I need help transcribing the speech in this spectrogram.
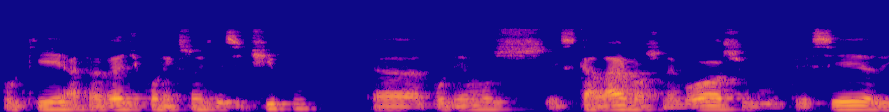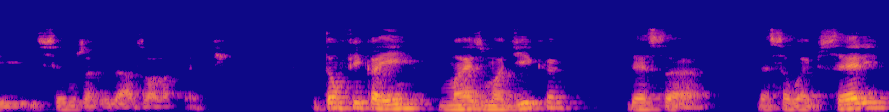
porque através de conexões desse tipo uh, podemos escalar nosso negócio, crescer e, e sermos ajudados lá na frente. Então fica aí mais uma dica dessa, dessa websérie,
